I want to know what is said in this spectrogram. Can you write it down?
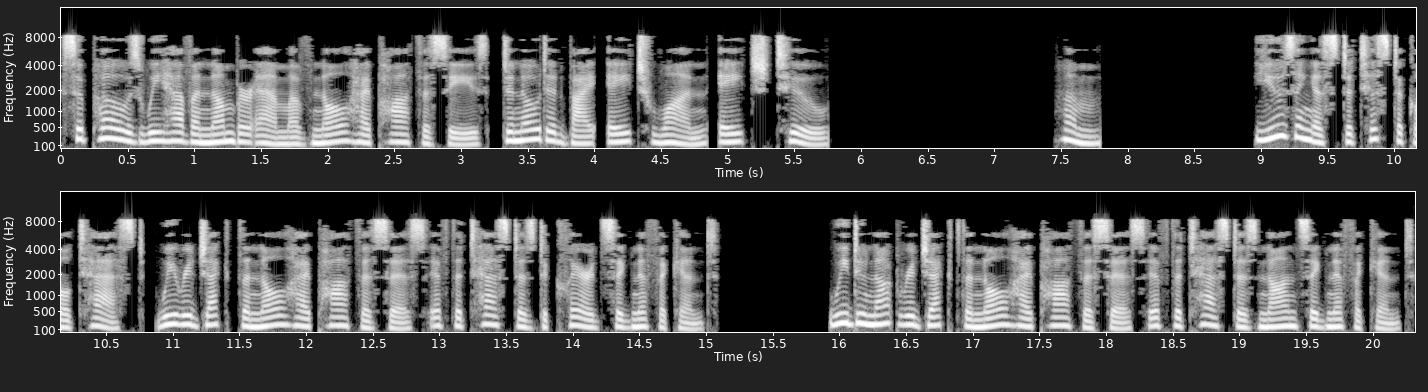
Suppose we have a number m of null hypotheses, denoted by h1, h2 hmm. Using a statistical test, we reject the null hypothesis if the test is declared significant. We do not reject the null hypothesis if the test is non-significant.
